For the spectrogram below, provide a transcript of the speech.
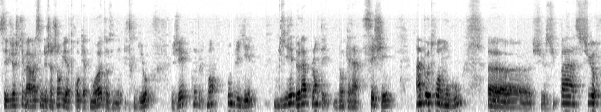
c'est que j'ai acheté ma racine de gingembre il y a 3 ou 4 mois dans une épicerie bio. J'ai complètement oublié, oublié de la planter. Donc elle a séché, un peu trop à mon goût. Euh, je ne suis pas sûr,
